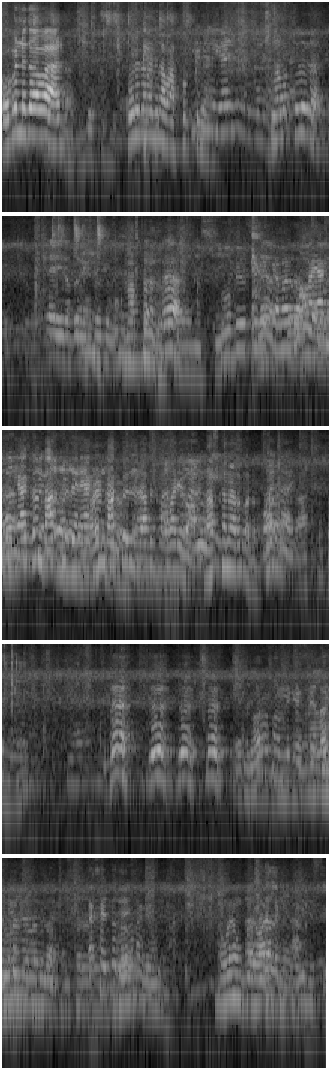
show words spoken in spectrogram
ওপেন তো আবার। একজন বাদ করে দেন একজন বাদ করে দেন রাতে সবারই মাঝখানে আরও কত এক সাইড তো ধরো না কেউ ওরকম করে আমি দিচ্ছি।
